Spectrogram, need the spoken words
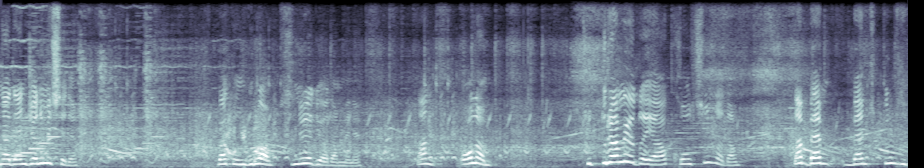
Neden? Canım istedi. Bakın Grom. Sinir ediyor adam beni. Lan oğlum. Tutturamıyor da ya. Kolsuz adam. Lan ben ben tutturdum.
